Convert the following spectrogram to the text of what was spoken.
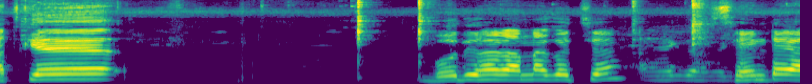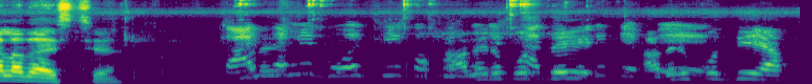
আজকে বৌদি ভাই রান্না করছে একদম আলাদা আসছে। ছাদের উপর দিয়ে ছাদের উপর দিয়ে এত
